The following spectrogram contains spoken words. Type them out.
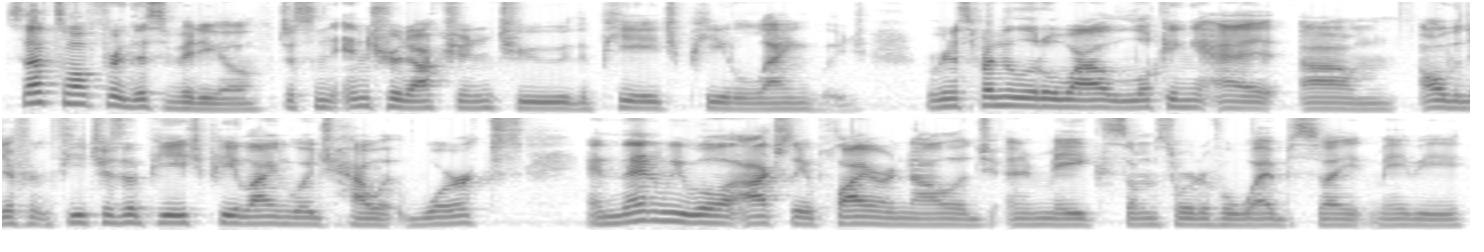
So that's all for this video, just an introduction to the PHP language. We're going to spend a little while looking at um, all the different features of PHP language, how it works, and then we will actually apply our knowledge and make some sort of a website, maybe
